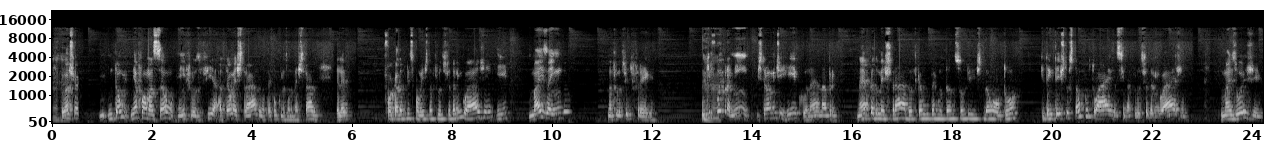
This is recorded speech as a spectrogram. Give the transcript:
Uhum. Eu acho que então minha formação em filosofia até o mestrado, até a conclusão do mestrado, ela é focada principalmente na filosofia da linguagem e mais ainda na filosofia de Frege. O que uhum. foi para mim extremamente rico, né? Na, na época do mestrado, eu ficava me perguntando sobre estudar um autor que tem textos tão pontuais assim na filosofia da linguagem mas hoje,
